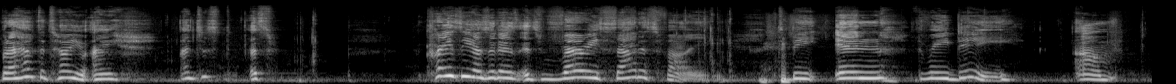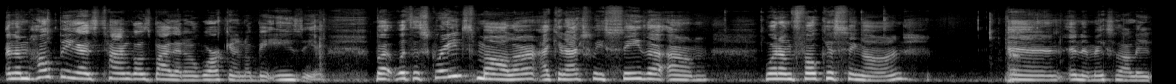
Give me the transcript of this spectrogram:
But I have to tell you, I, I just, as crazy as it is, it's very satisfying to be in 3D. Um, and I'm hoping as time goes by that it'll work and it'll be easier. But with the screen smaller, I can actually see the um, what I'm focusing on, and and it makes it a lot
